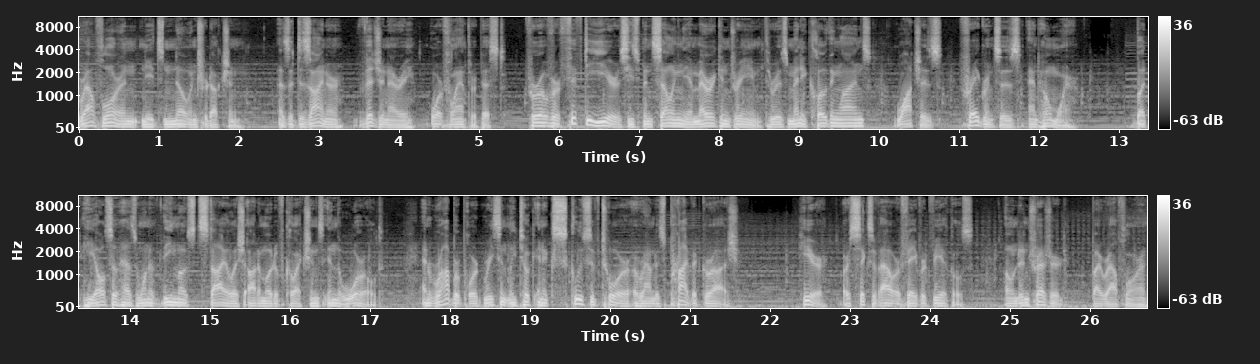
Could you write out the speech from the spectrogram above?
Ralph Lauren needs no introduction. As a designer, visionary, or philanthropist, for over 50 years he's been selling the American dream through his many clothing lines, watches, fragrances, and homeware. But he also has one of the most stylish automotive collections in the world. And Robb Report recently took an exclusive tour around his private garage. Here are six of our favorite vehicles, owned and treasured by Ralph Lauren.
